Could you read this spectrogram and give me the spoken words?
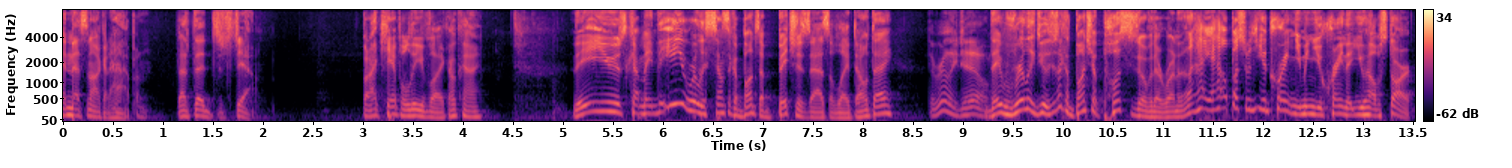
and that's not going to happen. That that just yeah. But I can't believe like okay, the EU's. I mean, the EU really sounds like a bunch of bitches as of late, don't they? They really do. They really do. There's like a bunch of pussies over there running. Like, hey, help us with Ukraine. You mean Ukraine that you helped start?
